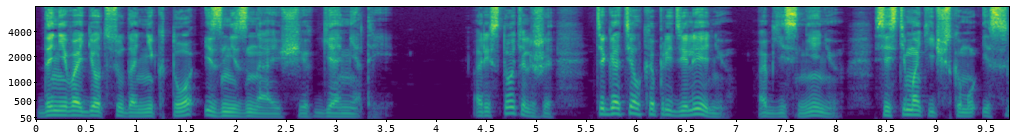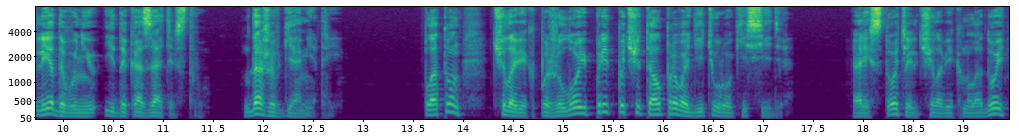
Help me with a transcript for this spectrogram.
Да не войдет сюда никто из незнающих геометрии. Аристотель же тяготел к определению, объяснению, систематическому исследованию и доказательству, даже в геометрии. Платон, человек пожилой, предпочитал проводить уроки сидя. Аристотель, человек молодой,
